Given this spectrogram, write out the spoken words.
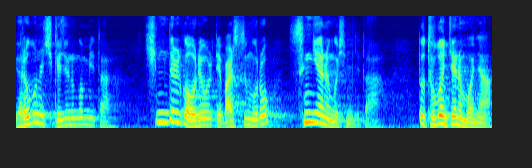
여러분을 지켜주는 겁니다. 힘들고 어려울 때 말씀으로 승리하는 것입니다. 또 두 번째는 뭐냐?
